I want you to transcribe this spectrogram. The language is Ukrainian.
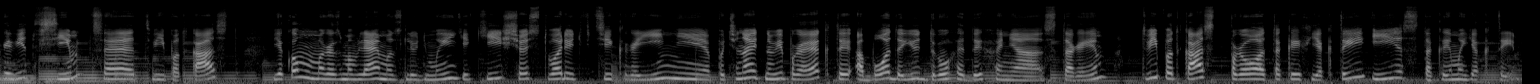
Привіт всім! Це твій подкаст, в якому ми розмовляємо з людьми, які щось створюють в цій країні, починають нові проекти або дають друге дихання старим. Твій подкаст про таких, як ти, і з такими, як ти.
